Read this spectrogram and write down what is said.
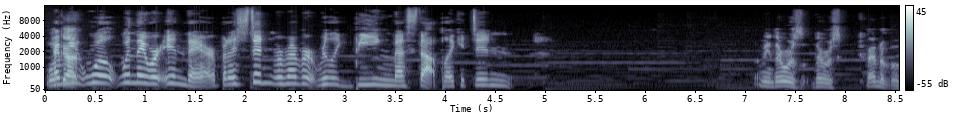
What I got- mean, well, when they were in there, but I just didn't remember it really being messed up. Like it didn't. I mean, there was there was kind of a,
